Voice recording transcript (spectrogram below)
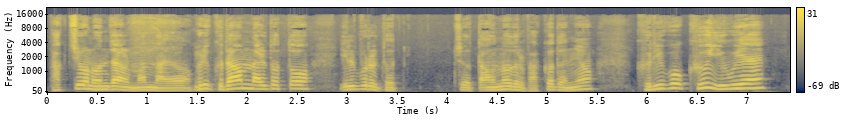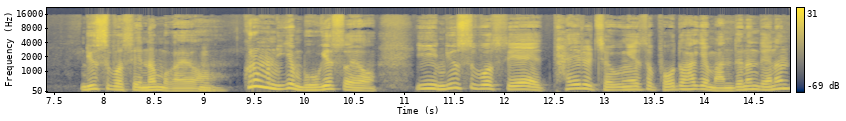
박지원 원장을 만나요. 그리고 그 다음 날도 또 일부를 또저 다운로드를 받거든요. 그리고 그 이후에 뉴스버스에 넘어가요. 음. 그러면 이게 뭐겠어요? 이 뉴스보스에 파일을 적응해서 보도하게 만드는 데는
